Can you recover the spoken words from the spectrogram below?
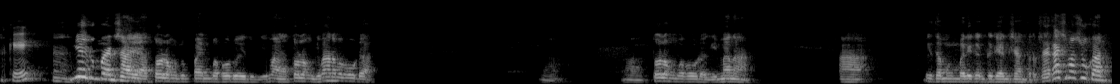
Oke. Okay. Hmm. Iya jumpain saya, tolong jumpain Bapak Uda itu gimana? Tolong gimana Bapak Uda? Nah, nah, tolong Bapak Uda gimana? Nah, kita mengembalikan kerjaan center. Saya kasih masukan.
